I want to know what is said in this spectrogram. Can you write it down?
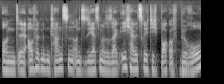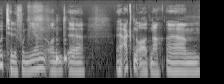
und äh, aufhört mit dem Tanzen und jetzt mal so sagt, ich habe jetzt richtig Bock auf Büro, telefonieren und äh, äh, Aktenordner. Ähm,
